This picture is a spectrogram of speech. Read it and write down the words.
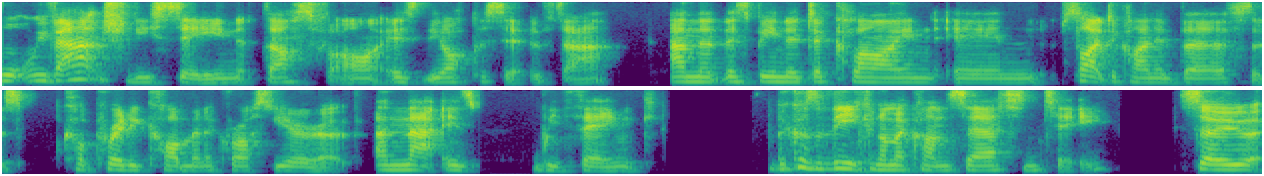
What we've actually seen thus far is the opposite of that, and that there's been a decline in slight decline in births that's pretty common across Europe. And that is, we think, because of the economic uncertainty. So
